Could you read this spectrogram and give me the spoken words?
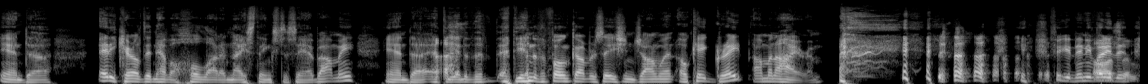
and uh, Eddie Carroll didn't have a whole lot of nice things to say about me. And uh, at the end of the at the end of the phone conversation, John went, "Okay, great, I'm going to hire him." Figured anybody awesome. that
